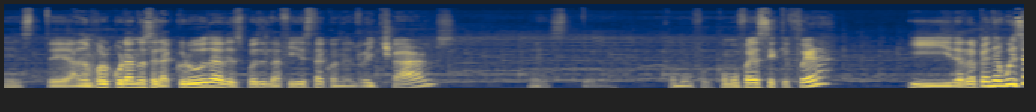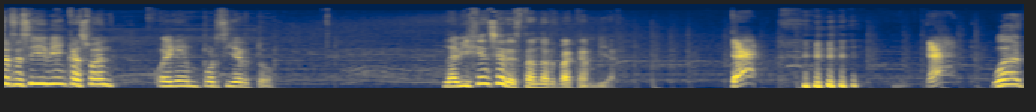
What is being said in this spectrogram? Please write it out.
Este, a lo mejor curándose la cruda después de la fiesta con el rey Charles. Este, como, como fuese que fuera. Y de repente Wizards así, bien casual. Oigan, por cierto, la vigencia de estándar va a cambiar. ¿Qué? ¿Qué? What?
